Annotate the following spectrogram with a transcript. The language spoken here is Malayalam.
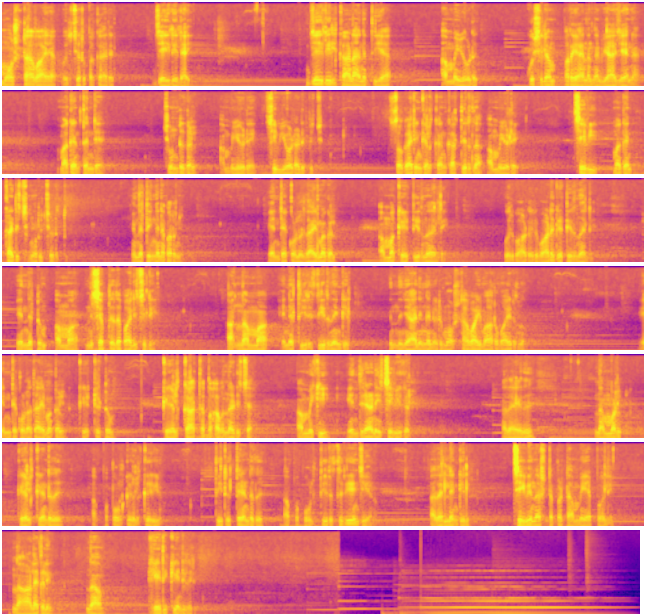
മോഷ്ടാവായ ഒരു ചെറുപ്പക്കാരൻ ജയിലിലായി. ജയിലിൽ കാണാനെത്തിയ അമ്മയോട് കുശലം പറയാനെന്ന വ്യാജേന മകൻ തന്റെ ചുണ്ടുകൾ അമ്മയുടെ ചെവിയോടടുപ്പിച്ചു. സ്വകാര്യം കേൾക്കാൻ കാത്തിരുന്ന അമ്മയുടെ ചെവി മകൻ കടിച്ചു മുറിച്ചെടുത്തു. എന്നിട്ടിങ്ങനെ പറഞ്ഞു എന്റെ കൊള്ളുതായ്മകൾ അമ്മ കേട്ടിരുന്നതല്ലേ? ഒരുപാട് ഒരുപാട് കേട്ടിരുന്നതല്ലേ? എന്നിട്ടും അമ്മ നിശബ്ദത പാലിച്ചില്ലേ? അന്ന് അമ്മ എന്നെ തിരുത്തിയിരുന്നെങ്കിൽ ഇന്ന് ഞാനിങ്ങനെ ഒരു മോഷ്ടാവായി മാറുമായിരുന്നു. എന്റെ കുളതായ്മകൾ കേട്ടിട്ടും കേൾക്കാത്ത ഭാവം നടിച്ച അമ്മയ്ക്ക് എന്തിനാണ് ഈ ചെവികൾ? അതായത് നമ്മൾ കേൾക്കേണ്ടത് അപ്പോൾ കേൾക്കുകയും തിരുത്തേണ്ടത് അപ്പോൾ തിരുത്തുകയും ചെയ്യണം. അതല്ലെങ്കിൽ ചെവി നഷ്ടപ്പെട്ട അമ്മയെപ്പോലെ നാളുകളിൽ നാം ഖേദിക്കേണ്ടി വരും.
